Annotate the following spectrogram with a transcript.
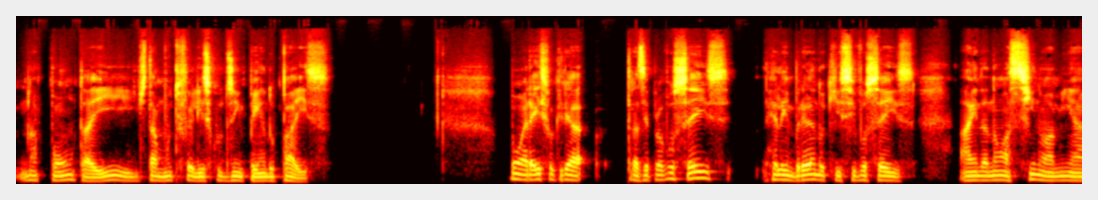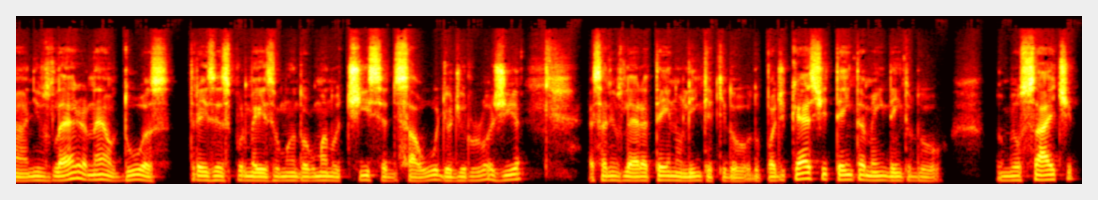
na ponta aí, a gente está muito feliz com o desempenho do país. Bom, era isso que eu queria trazer para vocês. Relembrando que se vocês ainda não assinam a minha newsletter, né, duas, três vezes por mês eu mando alguma notícia de saúde ou de urologia. Essa newsletter tem no link aqui do, do podcast e tem também dentro do, do meu site.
